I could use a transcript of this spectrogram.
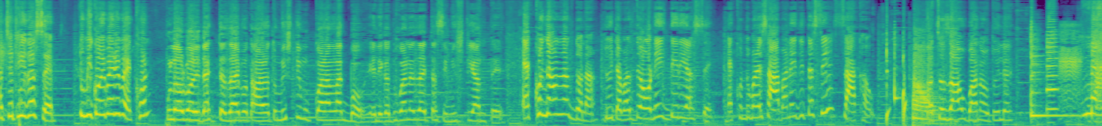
আচ্ছা ঠিক আছে। তুমি কই বেরিবে এখন? পোলার বাড়ি দেখতে যাইবো তারা তো মিষ্টি মুখ করান লাগবো। এলিকা দোকানে যাইতাছি মিষ্টি আনতে। এখন যাওয়ান লাগতো না দুইটা বাজতে অনেক দেরি আছে। এখন তোমার চা বানাই দিতেছি চা খাও। আচ্ছা যাও বানাও তুইলে। মা!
